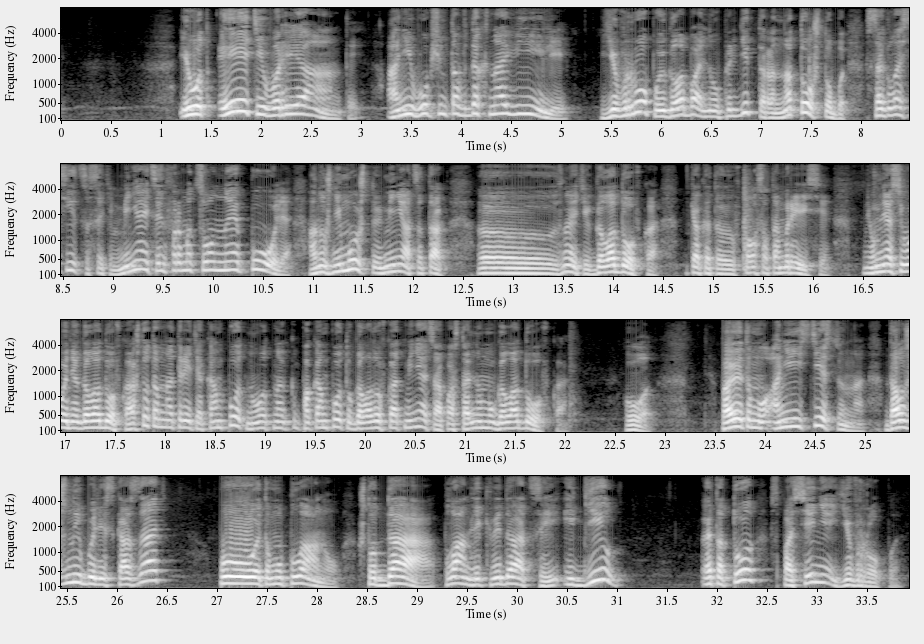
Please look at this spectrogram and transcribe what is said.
И вот эти варианты, они, в общем-то, вдохновили Европу и глобального предиктора на то, чтобы согласиться с этим. Меняется информационное поле. Оно же не может меняться так, э, знаете, голодовка, как это в полосатом рейсе. У меня сегодня голодовка. А что там на третье компот? Ну вот на, по компоту голодовка отменяется, а по остальному голодовка. Вот. Поэтому они, естественно, должны были сказать по этому плану, что да, план ликвидации ИГИЛ – это то спасение Европы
